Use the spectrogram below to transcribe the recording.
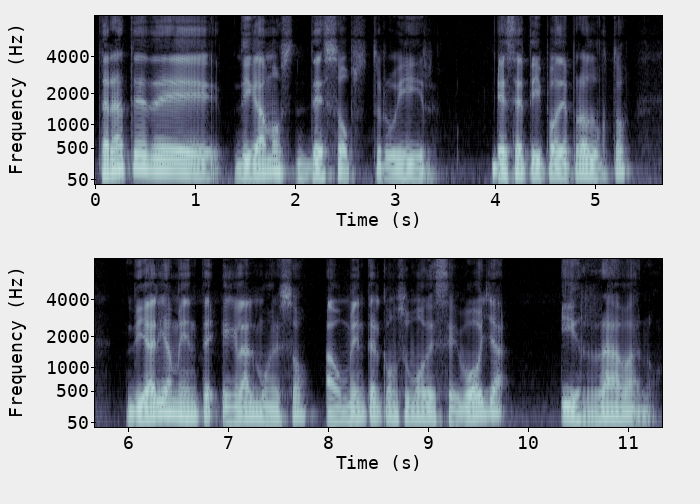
Trate de, digamos, desobstruir ese tipo de producto diariamente en el almuerzo. Aumenta el consumo de cebolla y rábano.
